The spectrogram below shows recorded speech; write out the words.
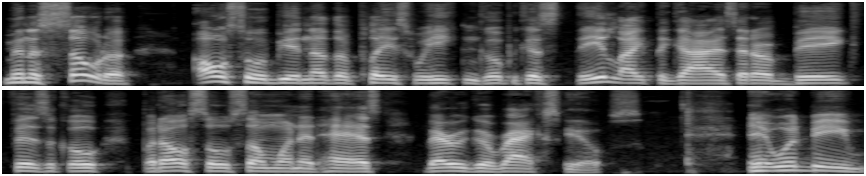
Minnesota also would be another place where he can go because they like the guys that are big, physical, but also someone that has very good rack skills. It would be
